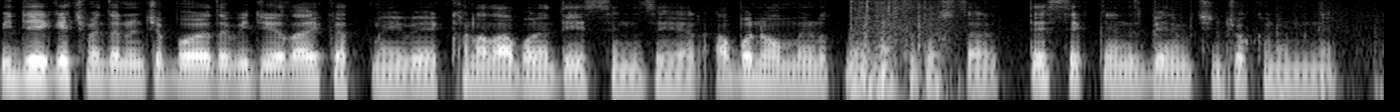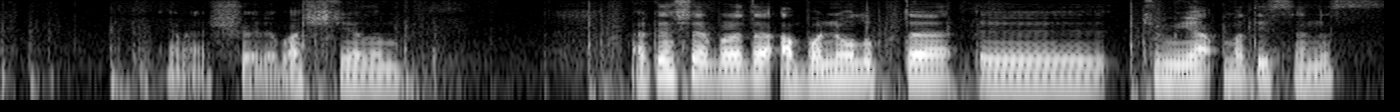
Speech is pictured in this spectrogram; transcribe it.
Videoya geçmeden önce bu arada videoya like atmayı ve kanala abone değilseniz eğer abone olmayı unutmayın arkadaşlar. Destekleriniz benim için çok önemli. Hemen şöyle başlayalım. Arkadaşlar burada abone olup da e, tümü yapmadıysanız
